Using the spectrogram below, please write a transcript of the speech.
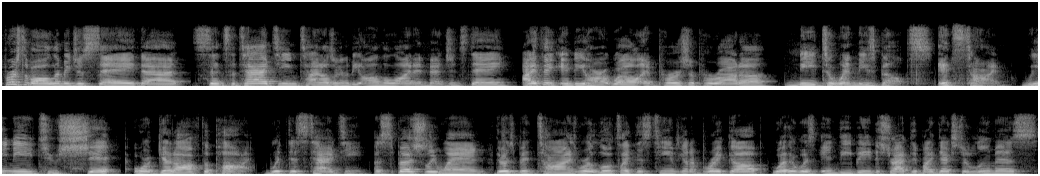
First of all, let me just say that since the tag team titles are going to be on the line at Vengeance Day, I think Indy Hartwell and Persia Pirotta need to win these belts. It's time. We need to shit or get off the pot with this tag team, especially when there's been times where it looks like this team's going to break up, whether it was Indy being distracted by Dexter Lumis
